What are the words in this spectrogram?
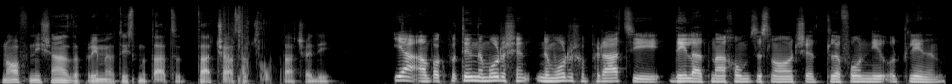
knof, ni šans, da primejo tismo ta, ta čas, ta čadi. Ja, ampak potem ne moreš, ne moreš operacij delati na home zaslonu, če telefon ni odklenjen.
